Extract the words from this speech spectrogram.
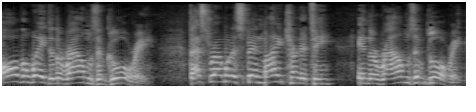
all the way to the realms of glory. That's where I want to spend my eternity in the realms of glory.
